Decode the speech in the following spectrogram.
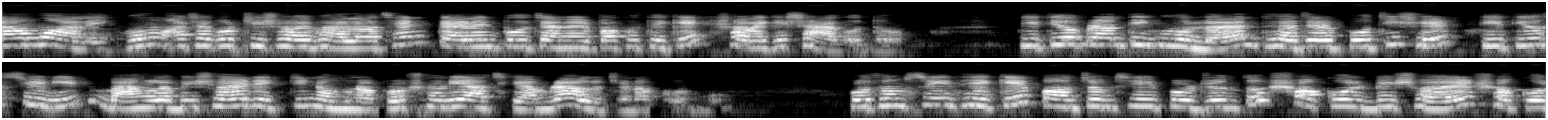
আসসালামু আলাইকুম। আশা করছি সবাই ভালো আছেন। ট্যালেন্ট পুল চ্যানেলের পক্ষ থেকে সবাইকে স্বাগত। তৃতীয় প্রান্তিক মূল্যায়ন দুই হাজার পঁচিশের তৃতীয় শ্রেণির বাংলা বিষয়ের একটি নমুনা প্রশ্ন নিয়ে আজকে আমরা আলোচনা করব। প্রথম শ্রেণি থেকে পঞ্চম শ্রেণি পর্যন্ত সকল বিষয়ের সকল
